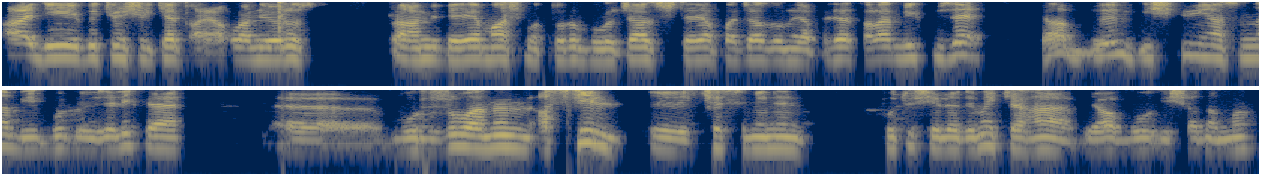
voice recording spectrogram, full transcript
Haydi bütün şirket ayaklanıyoruz. Rahmi Bey'e marş motoru bulacağız, işte yapacağız, onu yapacağız falan. Büyük bize ya iş dünyasında bir bu özellikle e, burjuvanın asil e, kesiminin bu tür şeyler demek ki ha ya bu iş adamı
